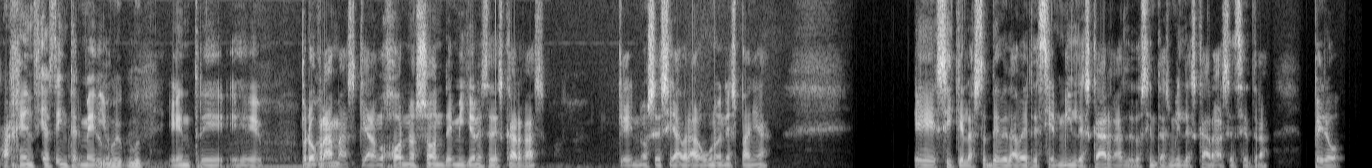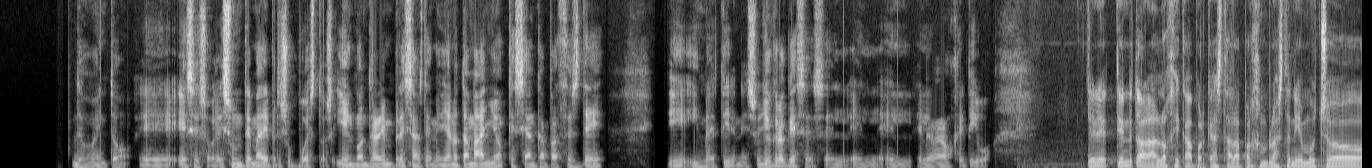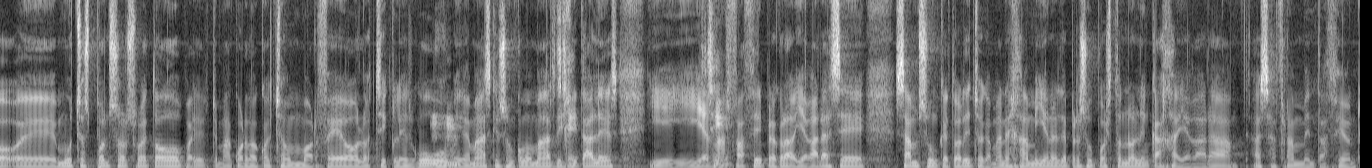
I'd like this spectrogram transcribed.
Agencias de intermedio entre programas que a lo mejor no son de millones de descargas, que no sé si habrá alguno en España, sí que las debe de haber de 100.000 descargas, de 200.000 descargas, etcétera, pero de momento eh, es eso, es un tema de presupuestos y encontrar empresas de mediano tamaño que sean capaces de eh, invertir en eso. Yo creo que ese es el gran objetivo. Tiene, tiene, toda la lógica, porque hasta ahora, por ejemplo, has tenido mucho, eh, muchos sponsors, sobre todo, pues, me acuerdo, Colchón Morfeo, los chicles Google y demás, que son como más digitales y, es más fácil, pero claro, llegar a ese Samsung que tú has dicho, que maneja millones de presupuestos, no le encaja llegar a, esa fragmentación.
